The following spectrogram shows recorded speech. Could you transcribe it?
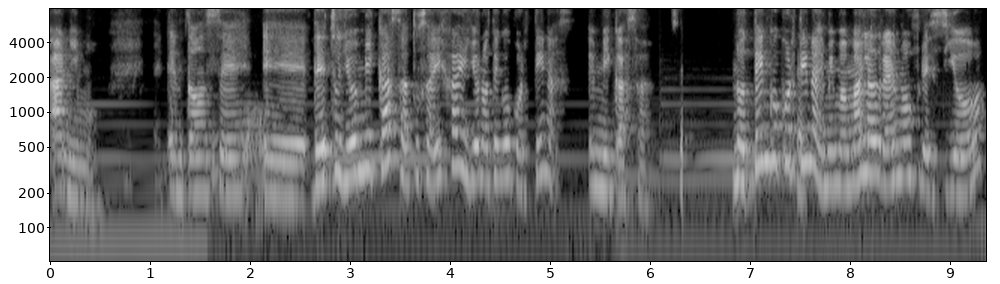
ánimo. Entonces, eh, de hecho yo en mi casa, tú sabes, hija, y yo no tengo cortinas en mi casa. Sí. No tengo cortinas y mi mamá la otra vez me ofreció,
